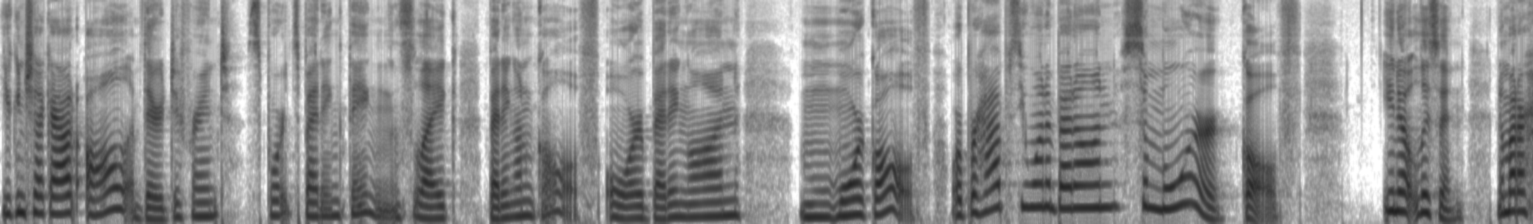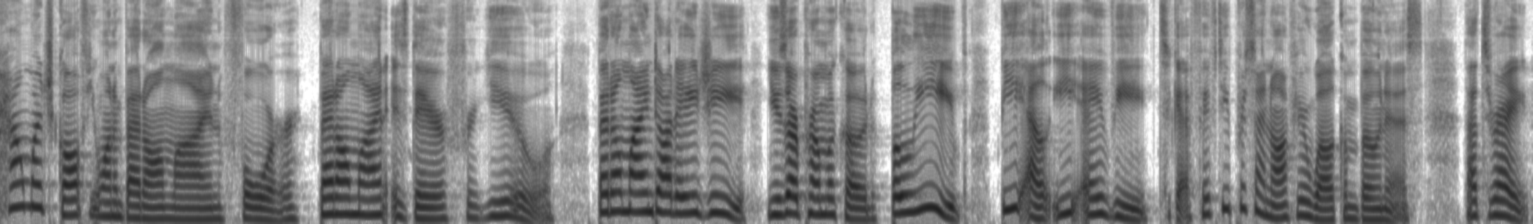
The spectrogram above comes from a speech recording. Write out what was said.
You can check out all of their different sports betting things like betting on golf or betting on more golf, or perhaps you want to bet on some more golf. You know, listen, no matter how much golf you want to bet online for, Bet Online is there for you. BetOnline.ag. Use our promo code BLEAV, B L E A V, to get 50% off your welcome bonus. That's right.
